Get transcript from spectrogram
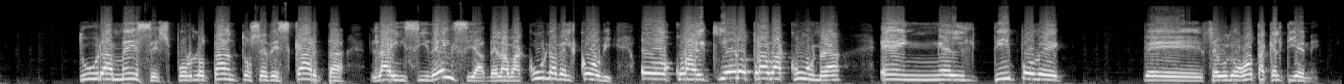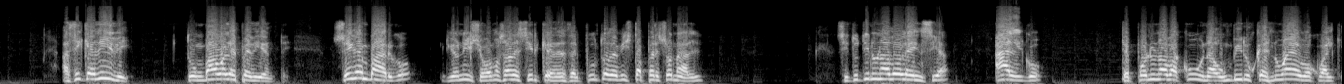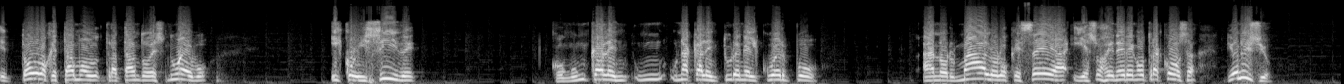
dura meses, por lo tanto se descarta la incidencia de la vacuna del COVID o cualquier otra vacuna en el tipo de, pseudogota que él tiene. Así que Didi, tumbaba el expediente. Sin embargo, Dionisio, vamos a decir que desde el punto de vista personal, si tú tienes una dolencia, algo, te pone una vacuna, un virus que es nuevo, cualquier, todo lo que estamos tratando es nuevo, y coincide con un un- una calentura en el cuerpo anormal o lo que sea, y eso genera en otra cosa, Dionisio,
